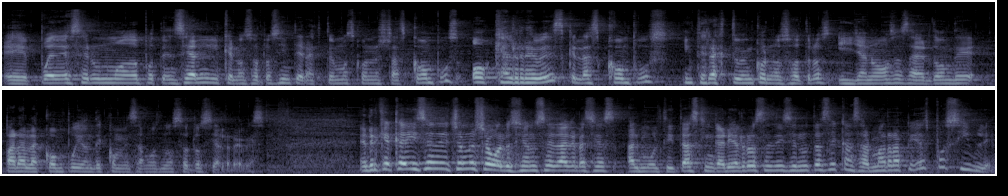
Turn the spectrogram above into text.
eh, puede ser un modo potencial en el que nosotros interactuemos con nuestras compus o que al revés, que las compus interactúen con nosotros y ya no vamos a saber dónde para la compu y dónde comenzamos nosotros y al revés. Enrique acá dice, de hecho nuestra evolución se da gracias al multitasking. Ariel Rosas dice, no te hace cansar más rápido. Es posible,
